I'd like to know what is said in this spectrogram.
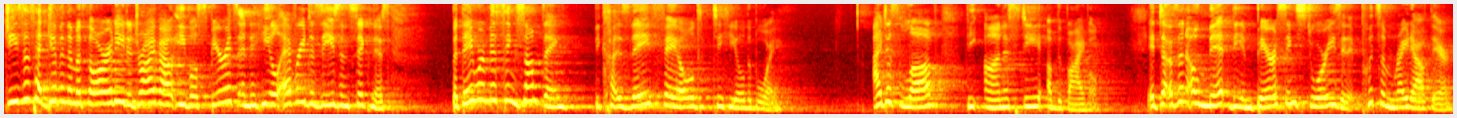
Jesus had given them authority to drive out evil spirits and to heal every disease and sickness. But they were missing something because they failed to heal the boy. I just love the honesty of the Bible. It doesn't omit the embarrassing stories and it puts them right out there.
